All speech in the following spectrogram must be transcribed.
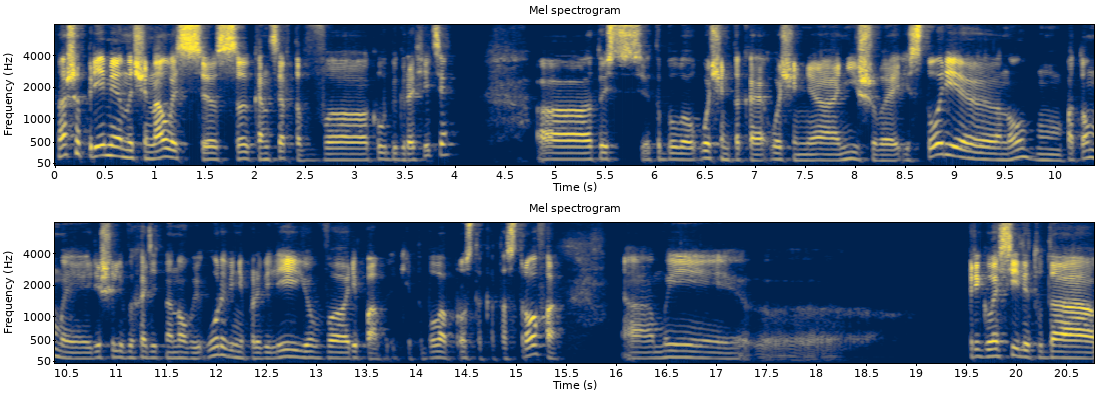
Наша премия начиналась с концерта в клубе «Граффити». То есть это была очень такая, очень нишевая история, но потом мы решили выходить на новый уровень и провели ее в Репаблике. Это была просто катастрофа. Мы э, пригласили туда,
